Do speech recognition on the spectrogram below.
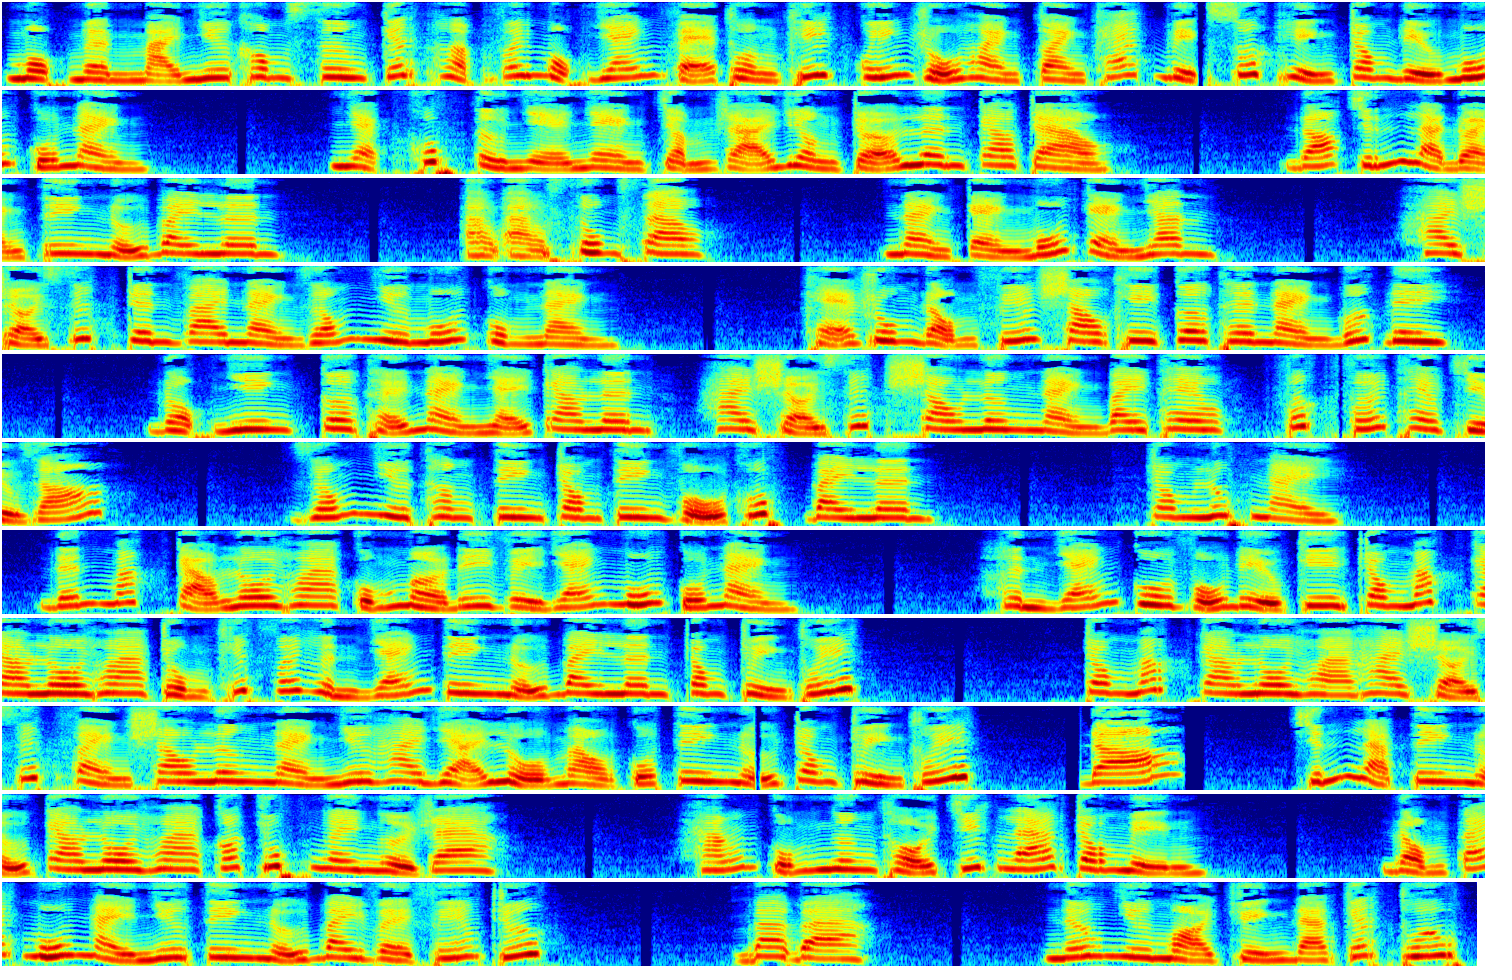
Một mềm mại như không xương kết hợp với một dáng vẻ thuần khiết quyến rũ hoàn toàn khác biệt xuất hiện trong điệu múa của nàng. Nhạc khúc từ nhẹ nhàng chậm rãi dần trở lên cao trào. Đó chính là đoạn tiên nữ bay lên. Ào ào xung sao. Nàng càng muốn càng nhanh. Hai sợi xích trên vai nàng giống như muốn cùng nàng. Khẽ rung động phía sau khi cơ thể nàng bước đi. Đột nhiên cơ thể nàng nhảy cao lên, hai sợi xích sau lưng nàng bay theo, phất phới theo chiều gió. Giống như thân tiên trong tiên vũ khúc bay lên. Trong lúc này, đến mắt cạo lôi hoa cũng mờ đi vì dáng muốn của nàng. Hình dáng cua vũ điệu kia trong mắt cao lôi hoa trùng khít với hình dáng tiên nữ bay lên trong truyền thuyết. Trong mắt cao lôi hoa hai sợi xích vàng sau lưng nàng như hai giải lụa màu của tiên nữ trong truyền thuyết. Đó, chính là tiên nữ cao lôi hoa có chút ngây người ra. Hắn cũng ngưng thổi chiếc lá trong miệng. Động tác múa này như tiên nữ bay về phía trước. Ba ba. Nếu như mọi chuyện đã kết thúc.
